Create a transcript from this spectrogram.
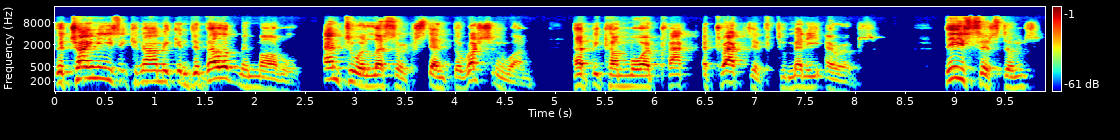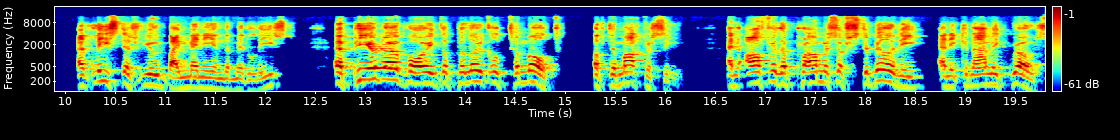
the Chinese economic and development model, and to a lesser extent the Russian one, have become more attractive to many Arabs. These systems, at least as viewed by many in the Middle East, appear to avoid the political tumult of democracy and offer the promise of stability and economic growth,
